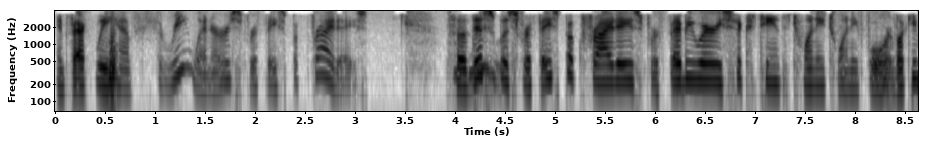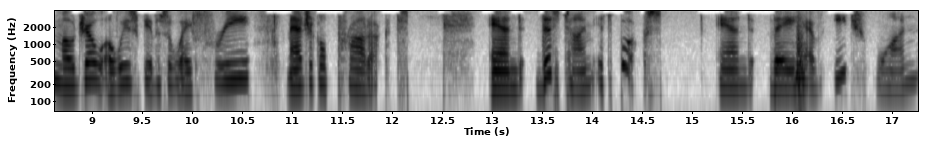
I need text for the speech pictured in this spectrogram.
In fact, we have three winners for Facebook Fridays. So this was for Facebook Fridays for February 16th, 2024. Lucky Mojo always gives away free magical products. And this time it's books. And they have each won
